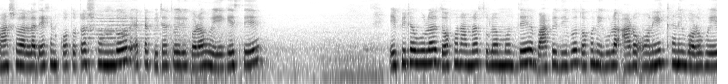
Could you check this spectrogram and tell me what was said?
মাশাআল্লাহ, দেখেন কতটা সুন্দর একটা পিঠা তৈরি করা হয়ে গেছে। এই পিঠাগুলো যখন আমরা চুলার মধ্যে বাঁপে দিব, তখন এগুলো আরও অনেকখানি বড় হয়ে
